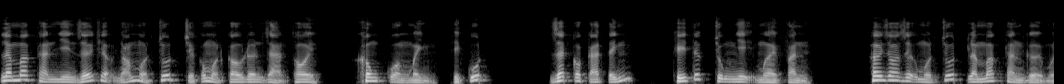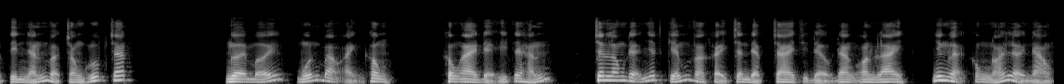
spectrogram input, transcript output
Lâm Bắc Thần nhìn giới thiệu nhóm một chút chỉ có một câu đơn giản thôi. Không cuồng mình thì cút rất có cá tính, khí tức trung nhị 10 phần. Hơi do dự một chút, Lâm Bắc Thần gửi một tin nhắn vào trong group chat. Người mới muốn bạo ảnh không? Không ai để ý tới hắn. Chân Long Đệ Nhất Kiếm và Khẩy Chân Đẹp Trai thì đều đang online, nhưng lại không nói lời nào.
